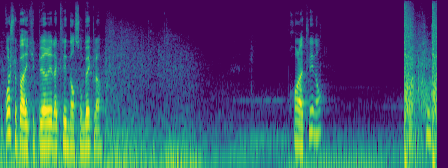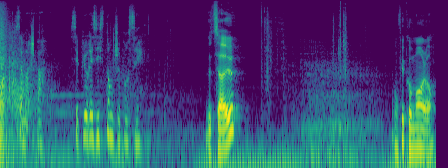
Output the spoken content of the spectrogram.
Et pourquoi je peux pas récupérer la clé dans son bec, là Prends la clé, non Ça marche pas. C'est plus résistant que je pensais. Vous êtes sérieux On fait comment, alors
